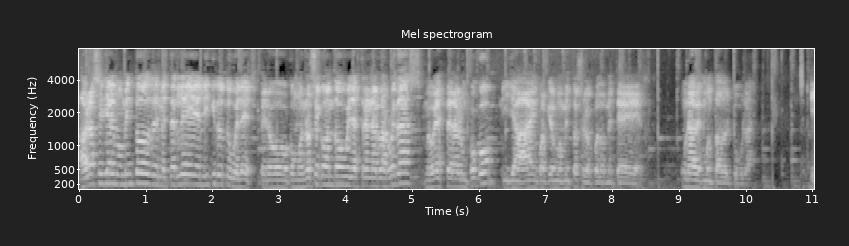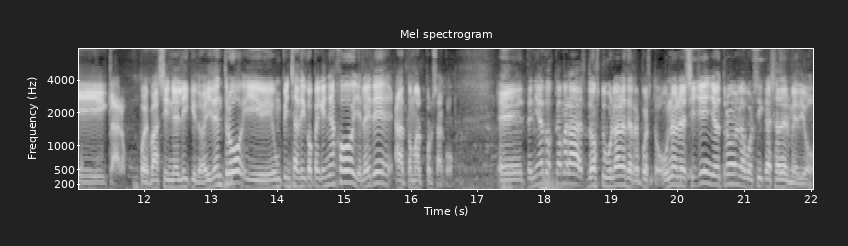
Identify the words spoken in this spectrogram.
Ahora sería el momento de meterle líquido tubeless, pero como no sé cuándo voy a estrenar las ruedas, me voy a esperar un poco y ya en cualquier momento se lo puedo meter una vez montado el tubular. Y claro, pues va sin el líquido ahí dentro y un pinchacico pequeñajo y el aire a tomar por saco. Eh, tenía dos cámaras, dos tubulares de repuesto, uno en el sillín y otro en la bolsica esa del medio.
